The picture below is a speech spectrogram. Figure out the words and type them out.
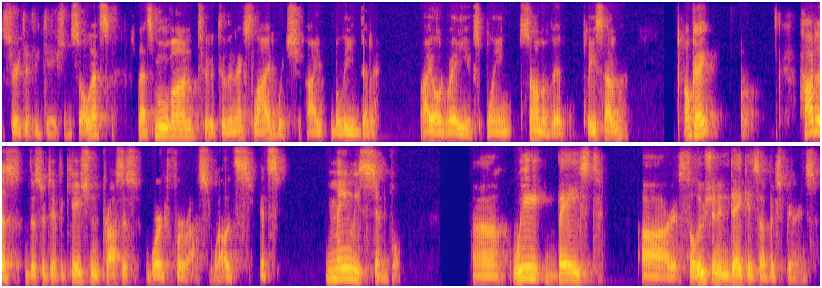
certification. So let's let's move on to, to the next slide, which I believe that I already explained some of it. Please, Alma. Okay. How does the certification process work for us? Well, it's it's mainly simple. Uh, we based our solution in decades of experience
